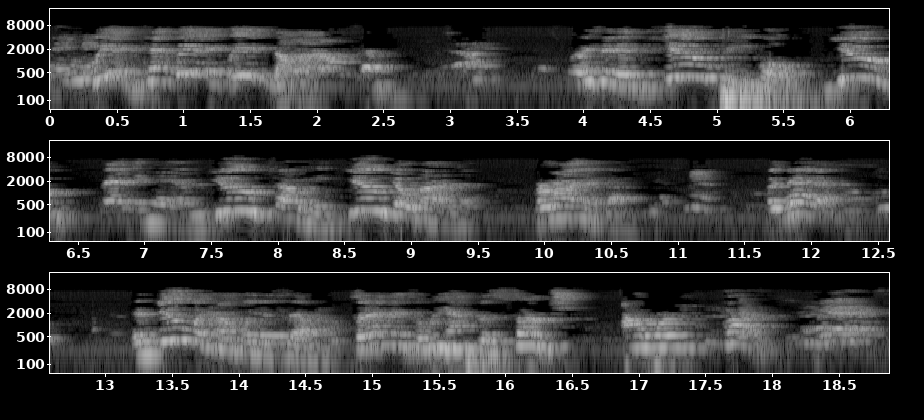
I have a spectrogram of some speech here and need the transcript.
Amen. We, we, we exalt our own self. He said, if you people, you Manningham, you Tony, you Yolanda, Veronica, Vanetta, if you would humble yourself, so that means that we have to search our hearts. Yes.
